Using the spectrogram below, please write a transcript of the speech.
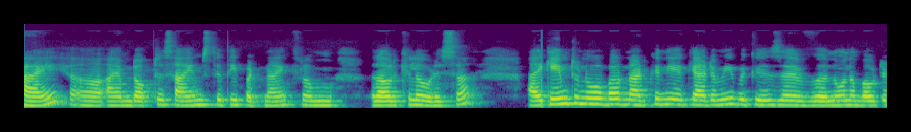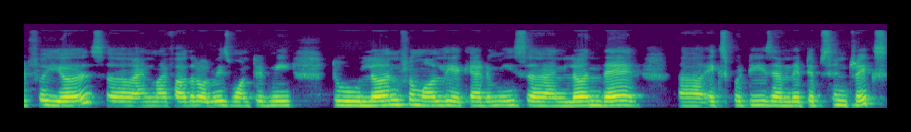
Hi, uh, I am Dr. Sayamstuti Pattanaik from Rourkela, Odisha. I came to know about Nadkarni Academy because I've uh, known about it for years, uh, and my father always wanted me to learn from all the academies uh, and learn their uh, expertise and their tips and tricks.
